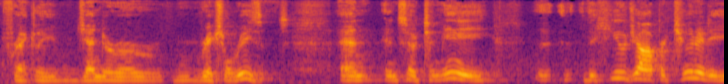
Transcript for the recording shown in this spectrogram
frankly, gender or racial reasons. And, and so to me, the, the huge opportunity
